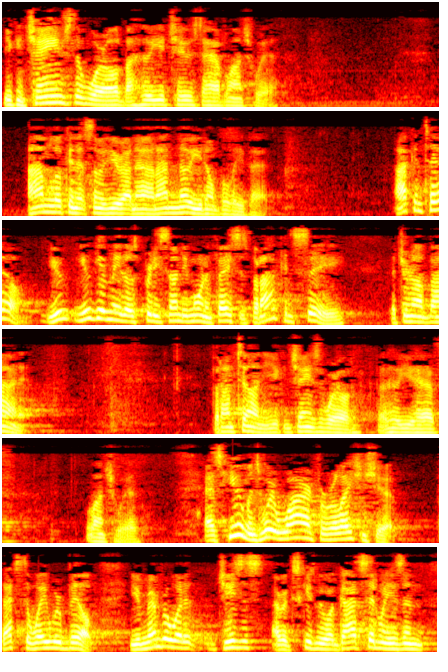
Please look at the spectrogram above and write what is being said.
You can change the world by who you choose to have lunch with. I'm looking at some of you right now and I know you don't believe that. I can tell. You, you give me those pretty Sunday morning faces, but I can see that you're not buying it. But I'm telling you, you can change the world by who you have lunch with. As humans, we're wired for relationship. That's the way we're built. You remember what it, Jesus, or excuse me, what God said when He was in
